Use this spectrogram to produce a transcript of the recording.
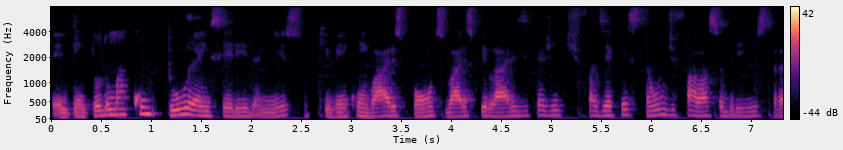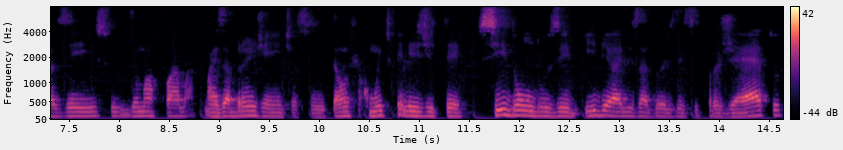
Ele tem toda uma cultura inserida nisso, que vem com vários pontos, vários pilares e que a gente fazia questão de falar sobre isso, trazer isso de uma forma mais abrangente, assim. Então, eu fico muito feliz de ter sido um dos idealizadores desse projeto,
